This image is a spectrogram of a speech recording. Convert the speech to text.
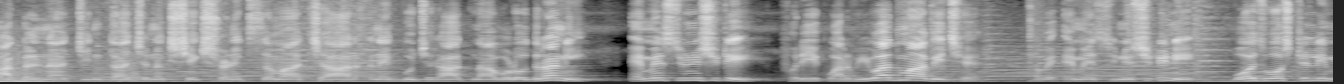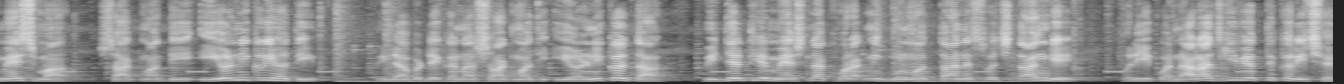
આગળના ચિંતાજનક શૈક્ષણિક સમાચાર અને ગુજરાતના વડોદરાની એમએસ યુનિવર્સિટી ફરી એકવાર વિવાદમાં આવી છે. હવે એમએસ યુનિવર્સિટીની બોયઝ હોસ્ટેલની મેચમાં શાકમાંથી ઈયળ નીકળી હતી. ભીંડા બટેકાના શાકમાંથી ઈયળ નીકળતા વિદ્યાર્થીએ મેચના ખોરાકની ગુણવત્તા અને સ્વચ્છતા અંગે ફરી એકવાર નારાજગી વ્યક્ત કરી છે.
